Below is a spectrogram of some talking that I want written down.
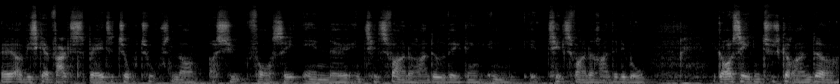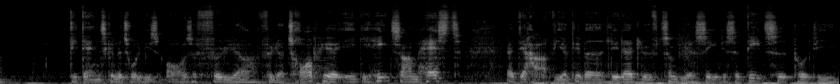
Øh, og vi skal faktisk tilbage til 2007 for at se en, øh, en tilsvarende renteudvikling, en, et tilsvarende renteniveau. Vi kan også se den tyske rente, og de danske naturligvis også følger, følger trop her, ikke i helt samme hast, at det har virkelig været lidt af et løft, som vi har set i særdeleshed på de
